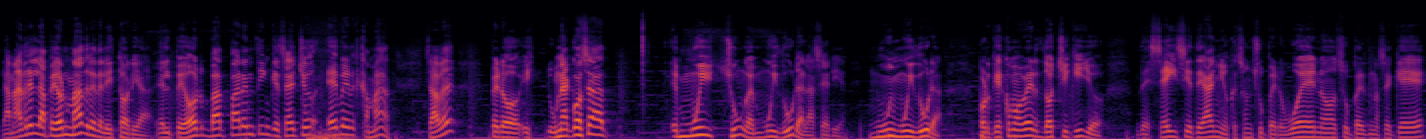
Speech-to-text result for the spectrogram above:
La madre es la peor madre de la historia. El peor bad parenting que se ha hecho ever jamás. ¿Sabes? pero una cosa es muy chunga, es muy dura la serie. Muy, muy dura. Porque es como ver dos chiquillos de 6, 7 años que son súper buenos, súper no sé qué,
